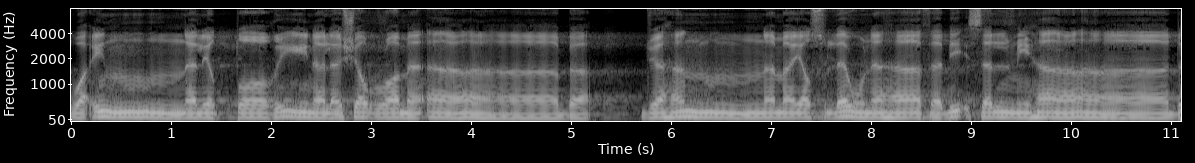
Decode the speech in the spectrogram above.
وإن للطاغين لشر مآب. جهنم يصلونها فبئس المهاد.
